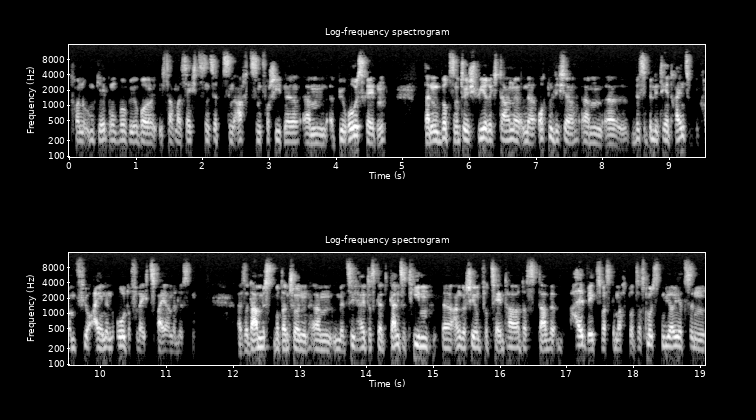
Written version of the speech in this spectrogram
von Umgebung, wo wir über, ich sag mal, 16, 17, 18 verschiedene ähm, Büros reden, dann wird es natürlich schwierig, da eine, eine ordentliche ähm, äh, Visibilität reinzubekommen für einen oder vielleicht zwei Analysten. Also da müssten wir dann schon ähm, mit Sicherheit das ganze Team äh, engagieren für zehn Tage, dass da halbwegs was gemacht wird. Das mussten wir jetzt in,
